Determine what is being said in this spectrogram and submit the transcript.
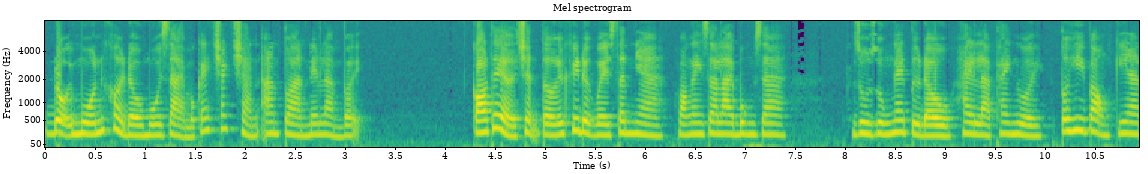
Đội muốn khởi đầu mùa giải một cách chắc chắn an toàn nên làm vậy. Có thể ở trận tới khi được về sân nhà, Hoàng Anh Gia Lai bung ra. Dù dùng ngay từ đầu hay là thay người, tôi hy vọng Kia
